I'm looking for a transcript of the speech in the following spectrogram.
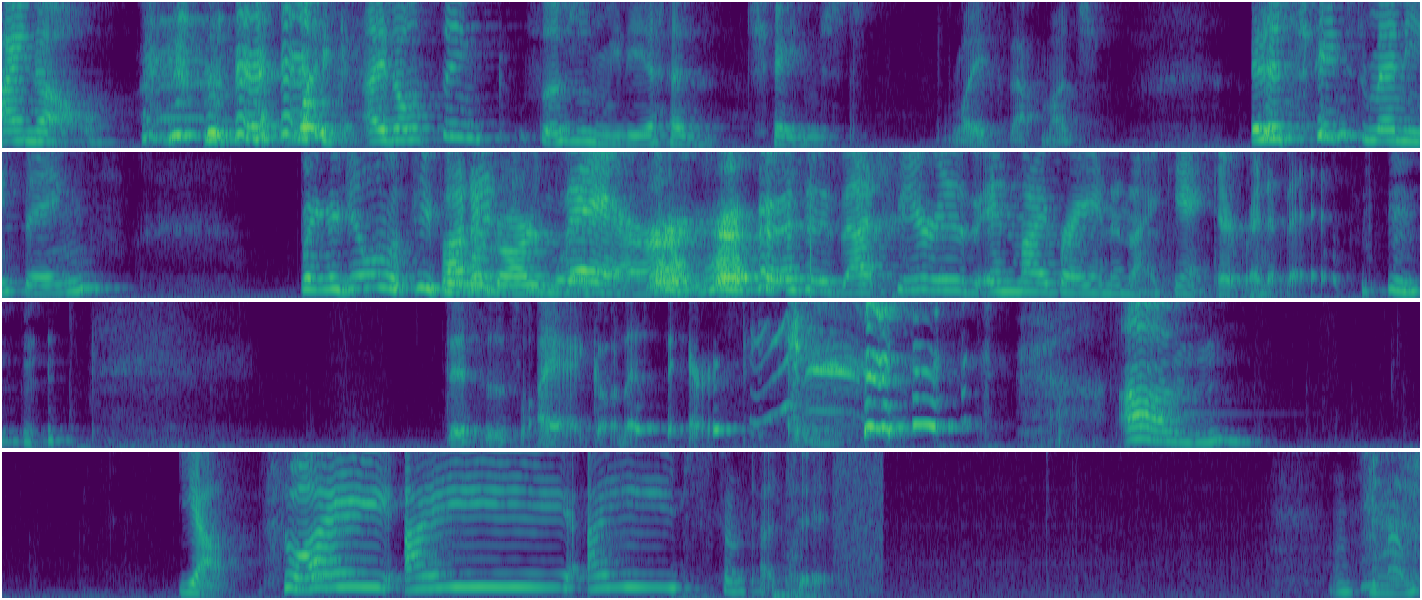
I know. like, I don't think social media has changed life that much. It has changed many things, but you're dealing with people but regardless. it's there. that fear is in my brain and I can't get rid of it. this is why I go to therapy. um yeah, so I I I just don't touch it. Mhm.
